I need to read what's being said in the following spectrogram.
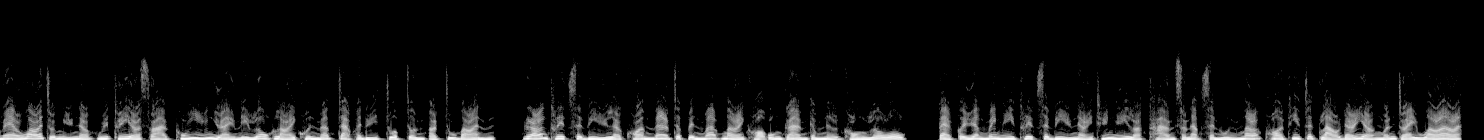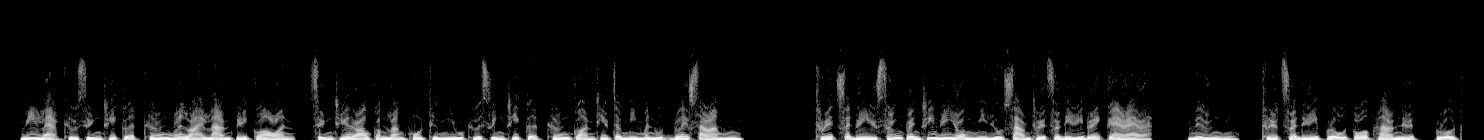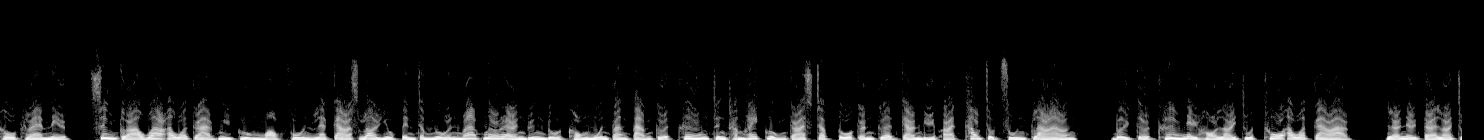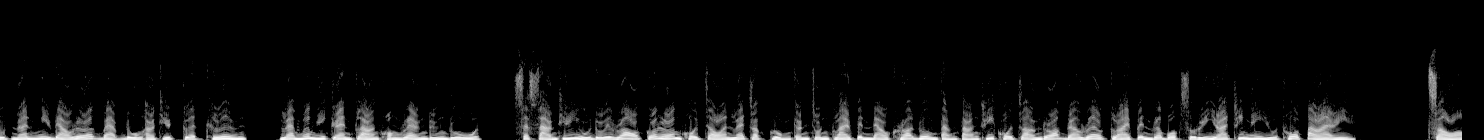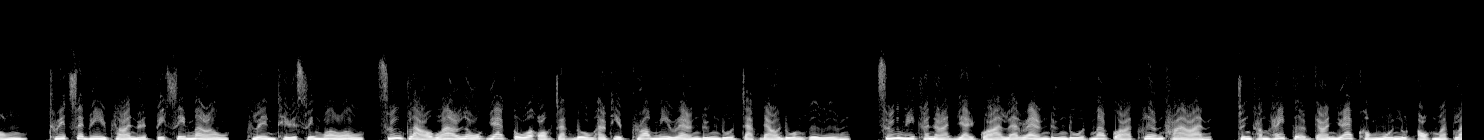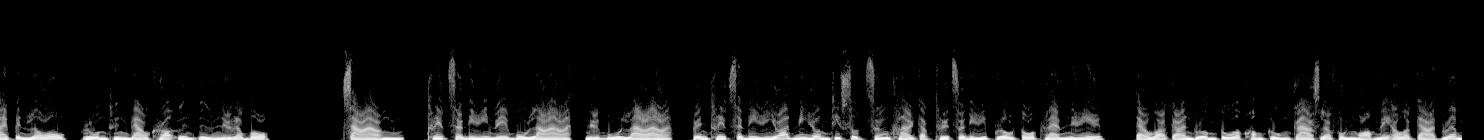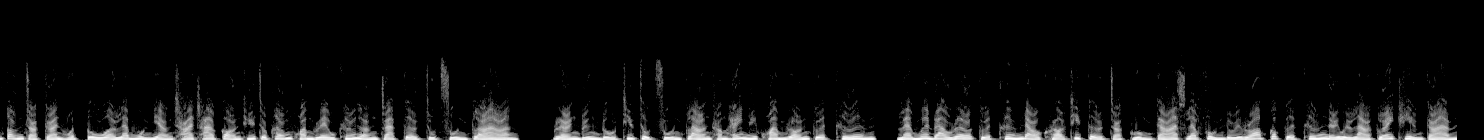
แม้ว่าจะมีนักวิทยาศาสตร์ผู้ยิ่งใหญ่ในโลกหลายคนนับจากอดีตจวบจนปัจจุบัน ร่างทฤษฎีและความน่าจะเป็นมากมายขององค์การกำเนิดของโลก แต่ก็ยังไม่มีทฤษฎีไหนที่มีหลักฐานสนับสนุนมากพอที่จะกล่าวได้อย่างมั่นใจว่า นี่แหละคือสิ่งที่เกิดขึ้นเมื่อหลายล้านปีก่อน สิ่งที่เรากำลังพูดถึงอยู่คือสิ่งที่เกิดขึ้นก่อนที่จะมีมนุษย์ด้วยซ้ำทฤษฎีซึ่งเป็นที่นิยมมีอยู่สามทฤษฎีได้แก่หนึ่งทฤษฎีโปรโตพลาเน็ต โปรโตแพลเน็ตซึ่งกล่าวว่าอวกาศมีกลุ่มหมอกฝุ่นและก๊าซลอยอยู่เป็นจำนวนมากเมื่อแรงดึงดูดของมวลต่างๆ เกิดขึ้น จึงทำให้กลุ่มก๊าซจับตัวกันเกิดการบีบอัดเข้าจุดศูนย์กลาง โดยเกิดขึ้นในหอหลายจุดทั่วอวกาศ และในแต่ละจุดนั้นมีดาวฤกษ์แบบดวงอาทิตย์เกิดขึ้น และเมื่อมีแกนกลางของแรงดึงดูดสสารที่อยู่โดยรอบก็เริ่มโคจรและจับกลุ่มกันจนกลายเป็นดาวเคราะห์ดวงต่างๆ ที่โคจรรอบดาวฤกษ์กลายเป็นระบบสุริยะที่มีอยู่ทั่วไป 2. ทฤษฎี planetesimal planetesimal ซึ่งกล่าวว่าโลกแยกตัวออกจากดวงอาทิตย์เพราะมีแรงดึงดูดจากดาวดวงอื่น ซึ่งมีขนาดใหญ่กว่าและแรงดึงดูดมากกว่าเคลื่อนผ่าน จึงทำให้เกิดการแยกของมวลหลุดออกมากลายเป็นโลก รวมถึงดาวเคราะห์อื่น ๆ ในระบบ 3. ทฤษฎีเนบูลา เนบูลา เป็นทฤษฎียอดนิยมที่สุดซึ่งคล้ายกับทฤษฎีโปรโตแพลเนต แต่ว่าการรวมตัวของกลุ่มก๊าซและฝุ่นหมอกในอวกาศเริ่มต้นจากการหดตัวและหมุนอย่างช้าๆก่อนที่จะเพิ่มความเร็วขึ้นหลังจากเกิดจุดศูนย์กลาง แรงดึงดูดที่จุดศูนย์กลางทำให้มีความร้อนเกิดขึ้น และเมื่อดาวฤกษ์เกิดขึ้นดาวเคราะห์ที่เกิดจากกลุ่มก๊าซและฝุ่นโดยรอบก็เกิดขึ้นในเวลาใกล้เคียงกัน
